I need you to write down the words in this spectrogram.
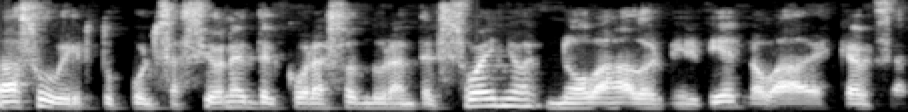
va a subir tus pulsaciones del corazón durante el sueño, no vas a dormir bien, no vas a descansar.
